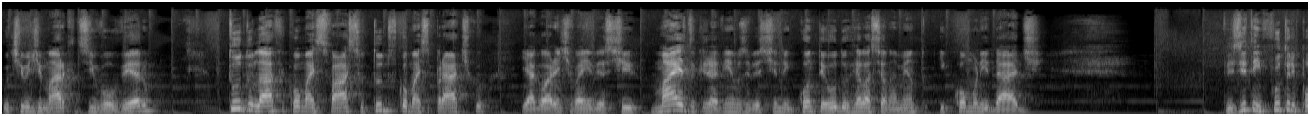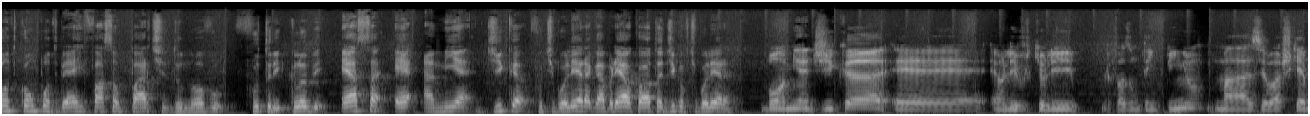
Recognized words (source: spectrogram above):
o time de marketing desenvolveram. Tudo lá ficou mais fácil, tudo ficou mais prático e agora a gente vai investir mais do que já vínhamos investindo em conteúdo, relacionamento e comunidade. Visitem futuri.com.br e façam parte do novo Futuri Club. Essa é a minha dica futeboleira. Gabriel, qual é a tua dica futeboleira? Bom, a minha dica é, é um livro que eu li faz um tempinho, mas eu acho que é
